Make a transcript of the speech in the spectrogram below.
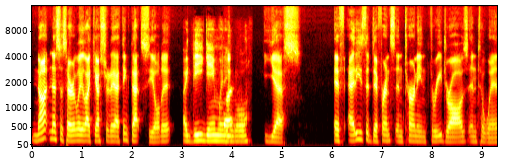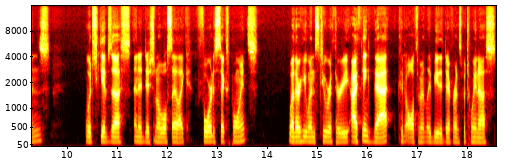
not necessarily like yesterday. I think that sealed it. Like the game-winning goal. Yes, if Eddie's the difference in turning three draws into wins, which gives us an additional, we'll say like four to six points, whether he wins two or three, I think that could ultimately be the difference between us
